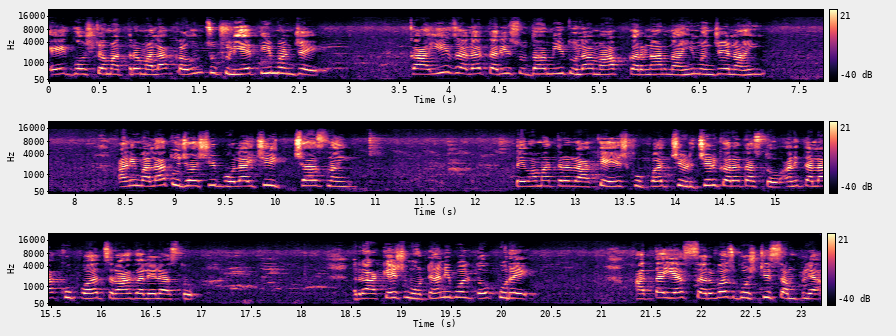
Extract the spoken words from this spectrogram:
एक गोष्ट मात्र मला कळून चुकली आहे ती म्हणजे काही झालं तरीसुद्धा मी तुला माफ करणार नाही म्हणजे नाही. आणि मला तुझ्याशी बोलायची इच्छाच नाही. तेव्हा मात्र राकेश खूपच चिडचिड करत असतो आणि त्याला खूपच राग आलेला असतो. राकेश मोठ्याने बोलतो पुरे आता या सर्वच गोष्टी संपल्या.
